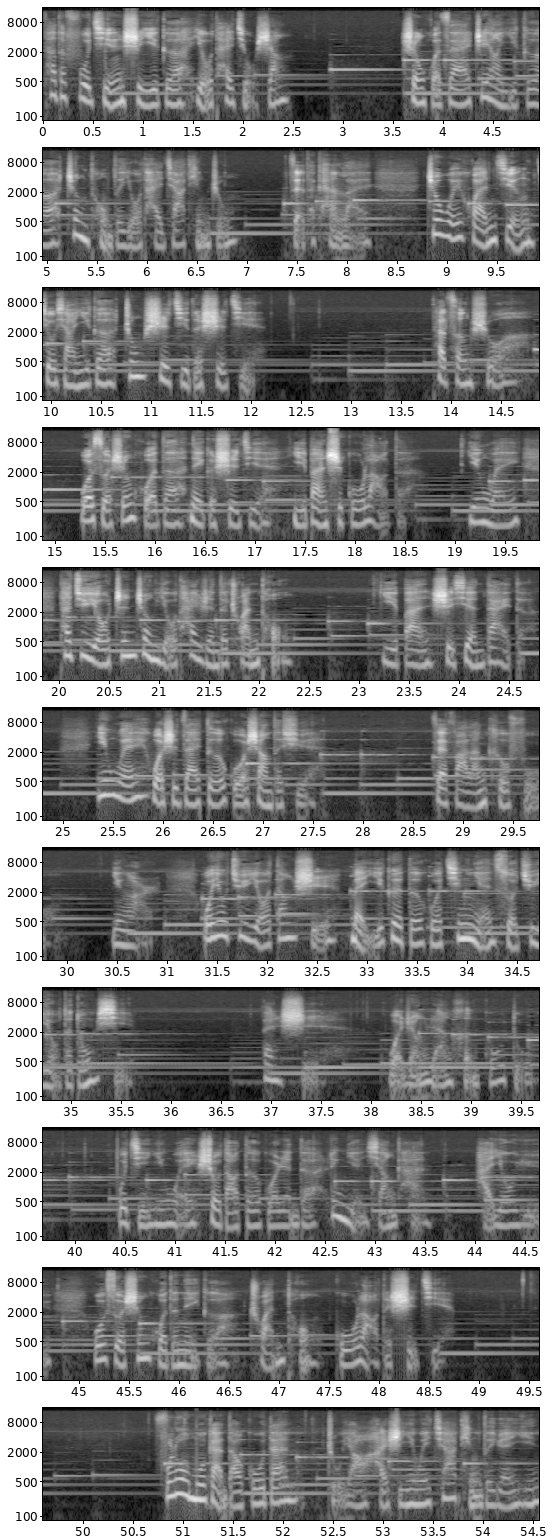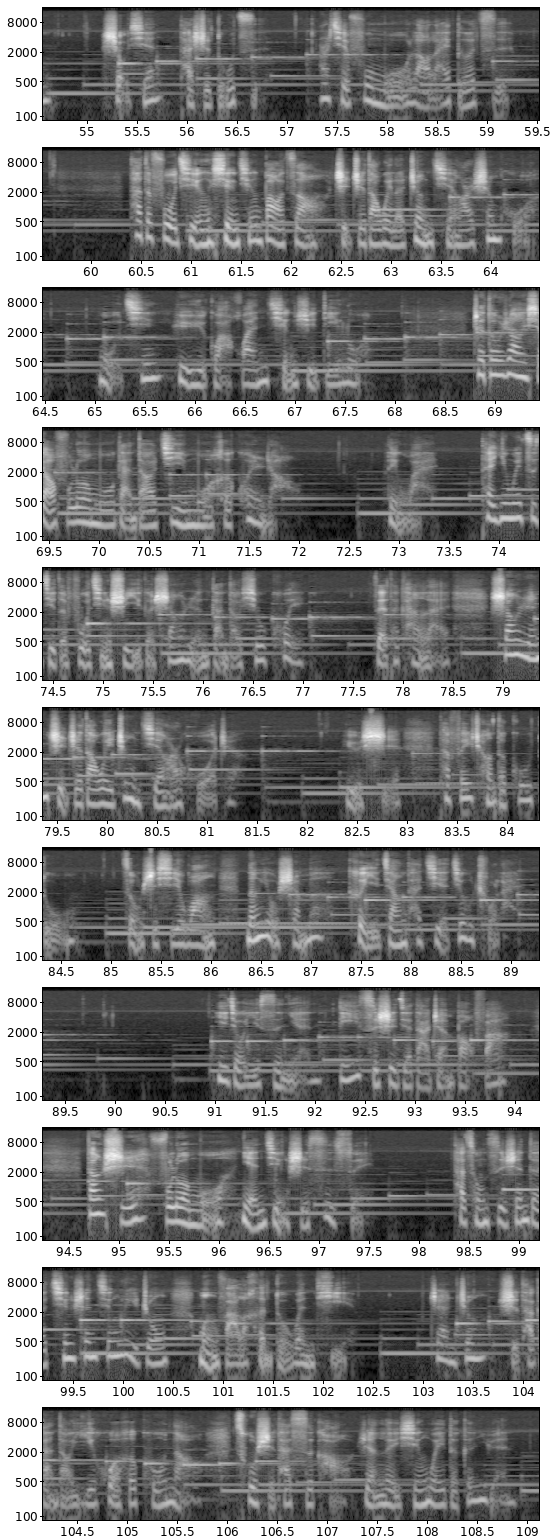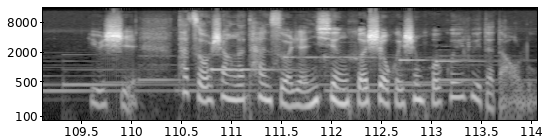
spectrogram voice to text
他的父亲是一个犹太酒商。生活在这样一个正统的犹太家庭中，在他看来，周围环境就像一个中世纪的世界。他曾说：“我所生活的那个世界，一半是古老的。”因为它具有真正犹太人的传统，一半是现代的，因为我是在德国上的学，在法兰克福，因而我又具有当时每一个德国青年所具有的东西。但是，我仍然很孤独，不仅因为受到德国人的另眼相看，还由于我所生活的那个传统古老的世界。弗洛姆感到孤单，主要还是因为家庭的原因。首先，他是独子，而且父母老来得子。他的父亲性情暴躁，只知道为了挣钱而生活；母亲郁郁寡欢，情绪低落。这都让小弗洛姆感到寂寞和困扰。另外，他因为自己的父亲是一个商人感到羞愧。在他看来，商人只知道为挣钱而活着，于是他非常的孤独，总是希望能有什么可以将他解救出来。一九一四年，第一次世界大战爆发，当时弗洛姆年仅十四岁，他从自身的亲身经历中萌发了很多问题。战争使他感到疑惑和苦恼，促使他思考人类行为的根源。于是，他走上了探索人性和社会生活规律的道路。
